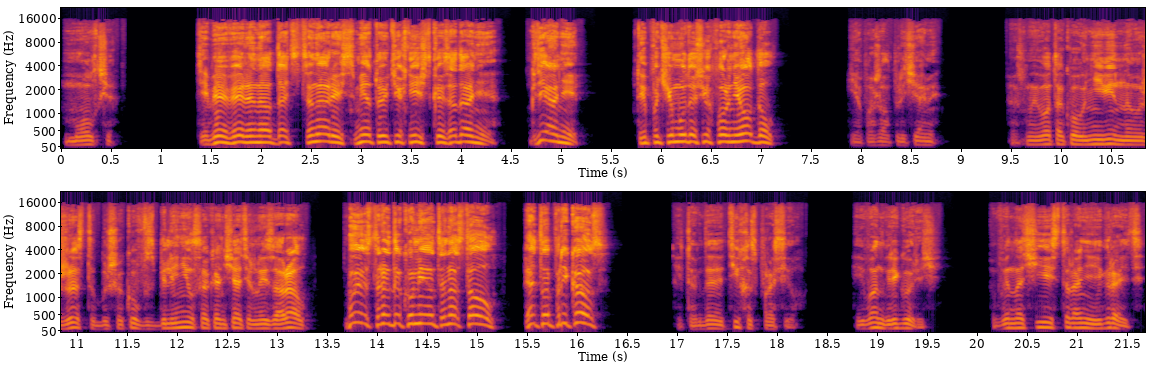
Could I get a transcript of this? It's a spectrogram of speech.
Молча. Тебе велено отдать сценарий, смету и техническое задание. Где они? Ты почему до сих пор не отдал?» Я пожал плечами. От моего такого невинного жеста Большаков взбеленился окончательно и заорал. «Быстро документы на стол! Это приказ!» И тогда я тихо спросил. «Иван Григорьевич, вы на чьей стороне играете?»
